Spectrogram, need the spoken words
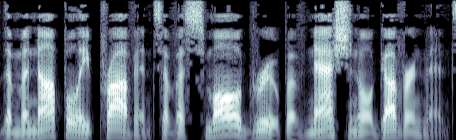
the monopoly province of a small group of national governments.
